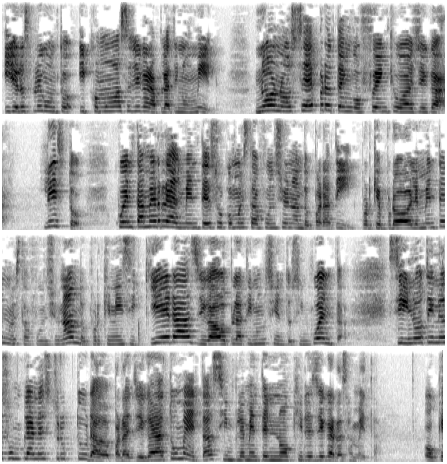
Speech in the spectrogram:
Y yo les pregunto, ¿y cómo vas a llegar a Platinum 1000? No, no sé, pero tengo fe en que voy a llegar. Listo, cuéntame realmente eso cómo está funcionando para ti, porque probablemente no está funcionando, porque ni siquiera has llegado a Platinum 150. Si no tienes un plan estructurado para llegar a tu meta, simplemente no quieres llegar a esa meta. ¿Ok?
